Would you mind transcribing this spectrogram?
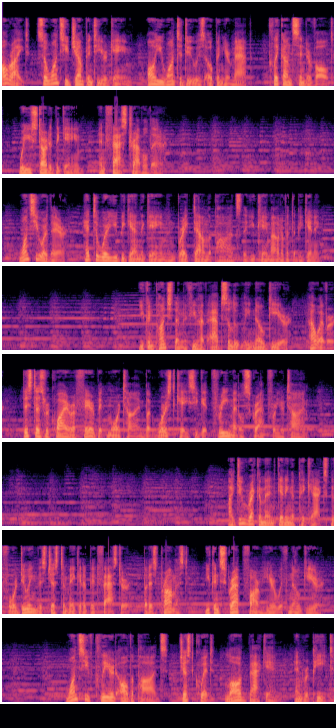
Alright, so once you jump into your game, all you want to do is open your map, click on Cinder Vault, where you started the game, and fast travel there. Once you are there, head to where you began the game and break down the pods that you came out of at the beginning. You can punch them if you have absolutely no gear, however, this does require a fair bit more time but worst case you get 3 metal scrap for your time. I do recommend getting a pickaxe before doing this just to make it a bit faster, but as promised, you can scrap farm here with no gear. Once you've cleared all the pods, just quit, log back in, and repeat.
